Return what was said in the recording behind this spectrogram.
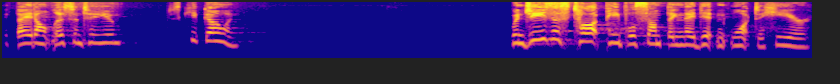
if they don't listen to you, just keep going. When Jesus taught people something they didn't want to hear,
